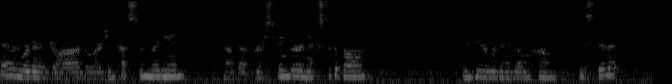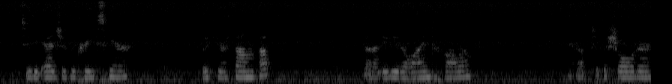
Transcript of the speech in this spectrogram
And we're going to draw the large intestine meridian. Have that first finger next to the bone. And here we're going to go from this divot to the edge of the crease here with your thumb up. That'll give you the line to follow. And up to the shoulder.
